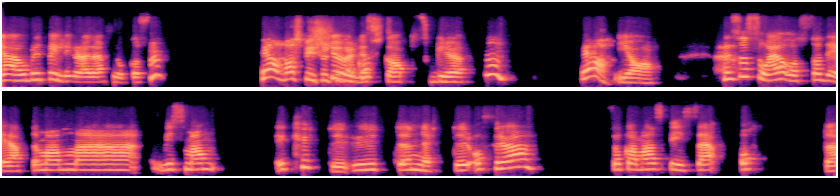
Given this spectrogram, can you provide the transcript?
Jeg er jo blitt veldig glad i den frokosten. Ja, hva spiser du til frokost? Kjøleskapsgrøt. Ja. Ja. Men så så jeg også det at man eh, Hvis man kutter ut nøtter og frø, så kan man spise åtte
